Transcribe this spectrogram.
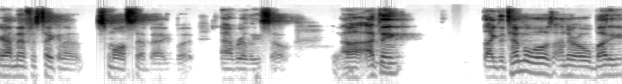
I got Memphis taking a small step back, but not really. So uh, I think like the Timberwolves under old buddy,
